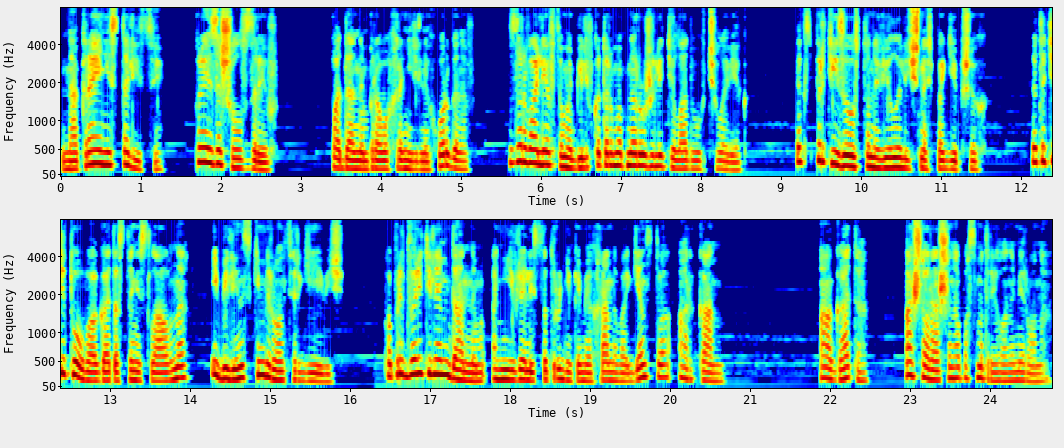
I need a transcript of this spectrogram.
На окраине столицы произошел взрыв. По данным правоохранительных органов, взорвали автомобиль, в котором обнаружили тела двух человек. Экспертиза установила личность погибших. Это Титова Агата Станиславовна и Белинский Мирон Сергеевич. По предварительным данным, они являлись сотрудниками охранного агентства «Аркан». Агата ошарашенно посмотрела на Мирона.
